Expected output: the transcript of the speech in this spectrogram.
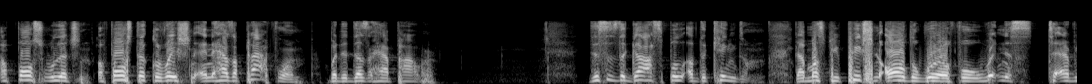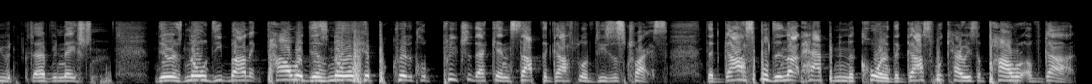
a false religion, a false declaration, and it has a platform, but it doesn't have power. This is the gospel of the kingdom that must be preached in all the world for a witness to every to every nation. There is no demonic power, there's no hypocritical preacher that can stop the gospel of Jesus Christ. The gospel did not happen in the corner. The gospel carries the power of God.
